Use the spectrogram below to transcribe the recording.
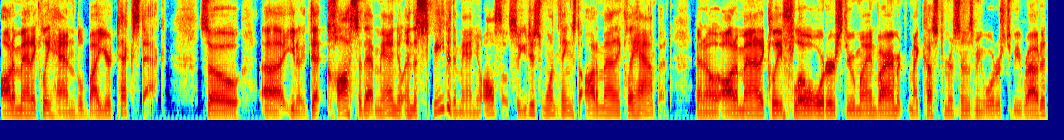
automatically handled by your tech stack so, uh, you know, that cost of that manual and the speed of the manual also. So you just want things to automatically happen, you know, automatically flow orders through my environment. My customer sends me orders to be routed.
